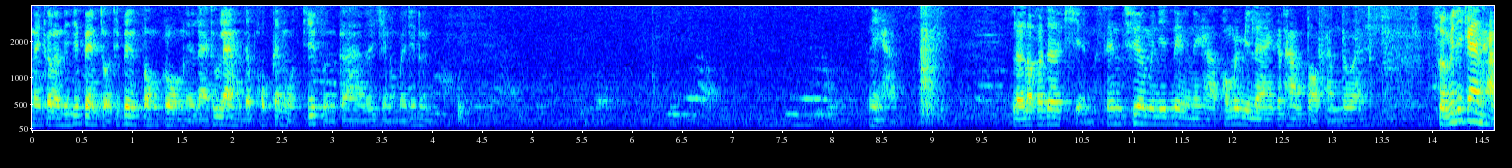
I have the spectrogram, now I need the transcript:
ในกรณีที่เป็นโจทย์ที่เป็นทรงกลมเนี่ยแรงทุกแรงมันจะพบกันหมดที่ศูนย์กลางเลยเขียนลงไปที่ตรงนี้นี่ครับ แล้วเราก็จะเขียนเส้นเชื่อมไว้นิดนึงนะครับ เพราะไม่มีแรงกระทำต่อกันด้วย ส่วนวิธีการหา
